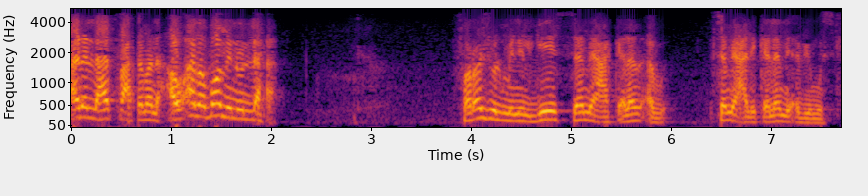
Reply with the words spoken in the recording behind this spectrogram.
أنا اللي هدفع ثمنها أو أنا ضامن لها. فرجل من الجيش سمع كلام أبو سمع لكلام أبي مسلم.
